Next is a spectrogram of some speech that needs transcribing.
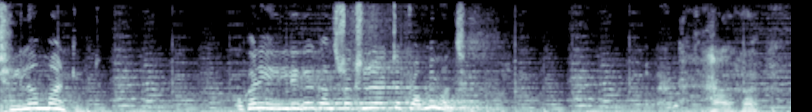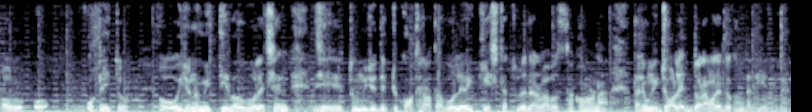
ছিলাম মার্কেট? ওখানে ইলিগাল কনস্ট্রাকশনের একটা প্রবলেম আছে। হ্যাঁ হ্যাঁ। ও ও- ওটাই তো। ওই জন্য মিত্তিরবাবু বলেছেন যে তুমি যদি একটু কথা টথা বলে ওই কেসটা তুলে দেওয়ার ব্যবস্থা করো না তাহলে উনি জলের দর আমাদের দোকানটা দিয়ে দেবেন।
